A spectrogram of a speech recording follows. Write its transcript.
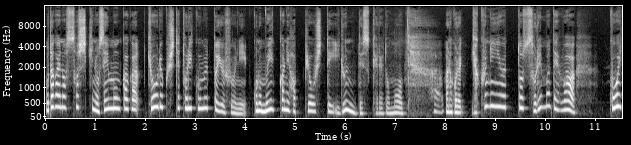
お互いの組織の専門家が協力して取り組むというふうにこの6日に発表しているんですけれども、はい、あのこれ逆に言うとそれまではこういっ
